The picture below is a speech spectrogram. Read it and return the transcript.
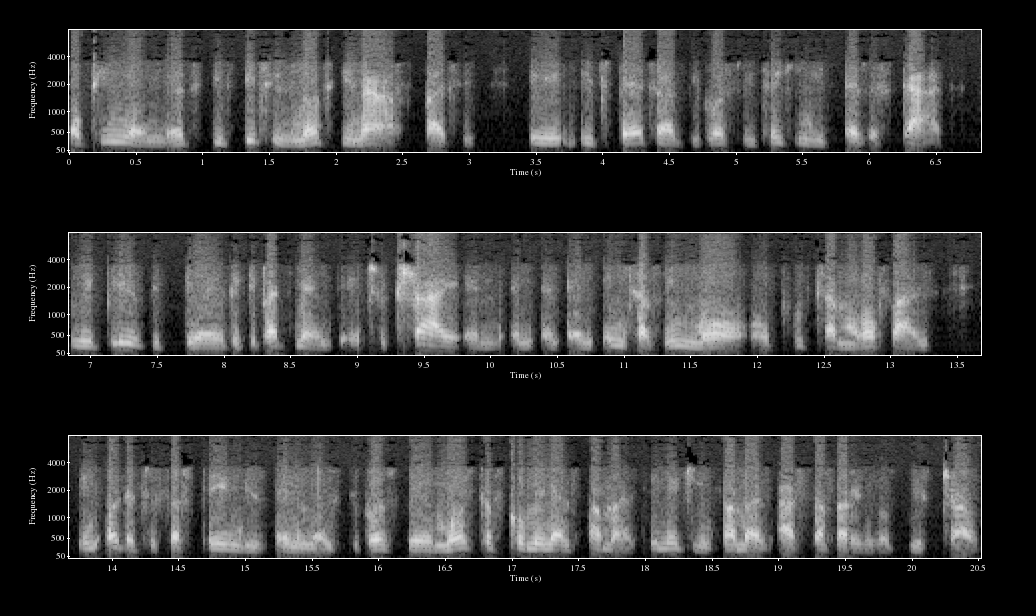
opinion that it, it is not enough, but it, it's better because we're taking it as a start. We please the, the, the department to try and, and, and, and intervene more or put some more funds in order to sustain these animals because the, most of communal farmers, emerging farmers, are suffering of this drought.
